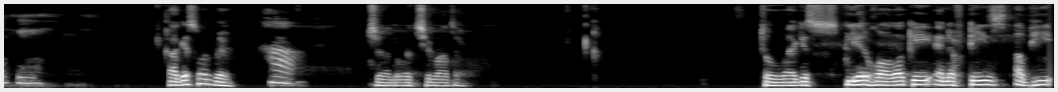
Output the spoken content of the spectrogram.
ओके। आगे समझ में? हाँ। चलो अच्छी बात है। तो आई गेस क्लियर हुआ होगा कि एन अभी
